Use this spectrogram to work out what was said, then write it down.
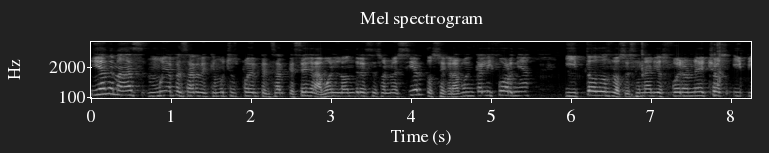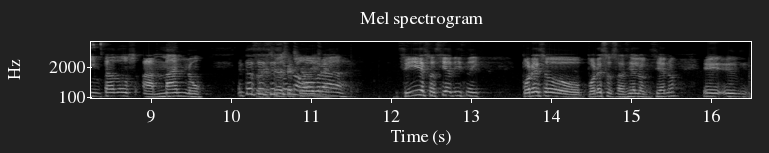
Y además, muy a pesar de que muchos pueden pensar que se grabó en Londres, eso no es cierto. Se grabó en California y todos los escenarios fueron hechos y pintados a mano. Entonces es una obra... Sí, eso hacía Disney. Por eso, por eso se hacía lo que hacía, ¿no? Eh, eh,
